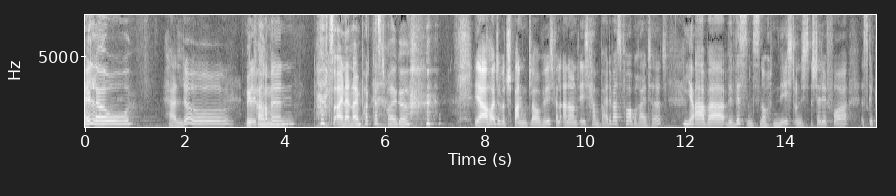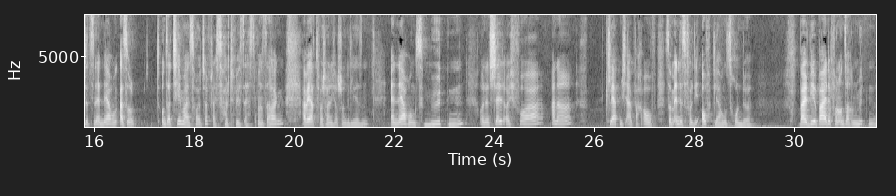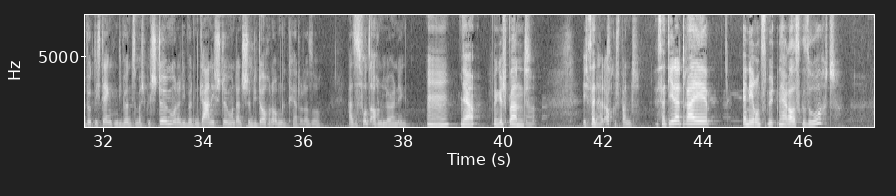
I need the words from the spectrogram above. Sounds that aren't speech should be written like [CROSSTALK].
Hello. Hallo. Willkommen, Willkommen. [LAUGHS] zu einer neuen Podcast-Folge. [LAUGHS] ja, heute wird spannend, glaube ich, weil Anna und ich haben beide was vorbereitet. Ja. Aber wir wissen es noch nicht. Und ich stell dir vor, es gibt jetzt eine Ernährung, also unser Thema ist heute, vielleicht [LAUGHS] sollten wir es erstmal sagen, aber ihr habt es wahrscheinlich auch schon gelesen, Ernährungsmythen. Und jetzt stellt euch vor, Anna klärt mich einfach auf. So am Ende ist voll die Aufklärungsrunde. Weil wir beide von unseren Mythen wirklich denken, die würden zum Beispiel stimmen oder die würden gar nicht stimmen und dann stimmen die doch oder umgekehrt oder so. Also ist für uns auch ein Learning. Mhm. Ja, bin gespannt. Ja. Ich es bin hat, halt auch gespannt. Es hat jeder drei Ernährungsmythen herausgesucht.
